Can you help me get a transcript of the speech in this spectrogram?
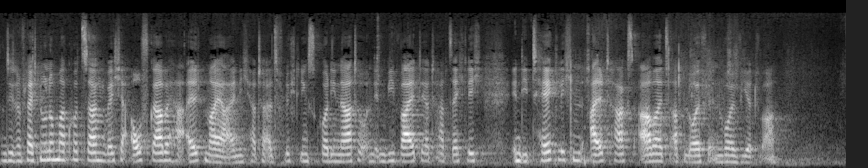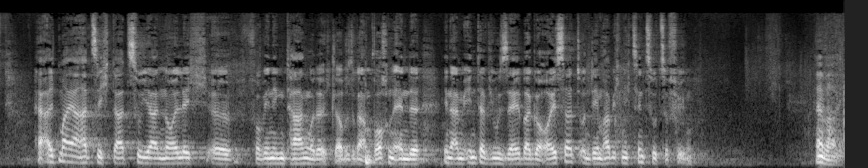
Können Sie dann vielleicht nur noch mal kurz sagen, welche Aufgabe Herr Altmaier eigentlich hatte als Flüchtlingskoordinator und inwieweit er tatsächlich in die täglichen Alltagsarbeitsabläufe involviert war? Herr Altmaier hat sich dazu ja neulich äh, vor wenigen Tagen oder ich glaube sogar am Wochenende in einem Interview selber geäußert und dem habe ich nichts hinzuzufügen. Herr Weig.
